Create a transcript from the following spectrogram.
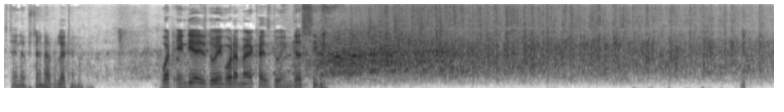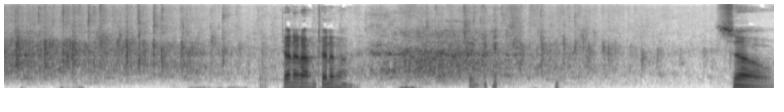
Stand up, stand up, let him. What India is doing, what America is doing, just see Turn around, turn around. so,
